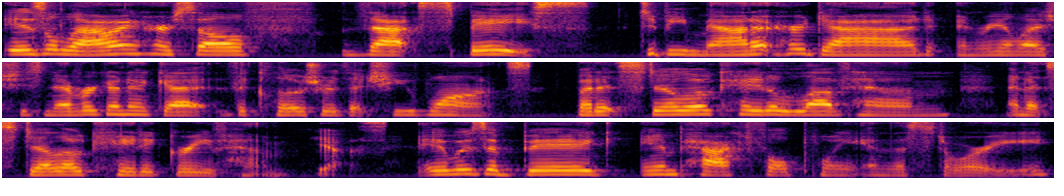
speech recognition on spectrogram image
is allowing herself that space to be mad at her dad and realize she's never going to get the closure that she wants. But it's still okay to love him and it's still okay to grieve him. Yes. It was a big, impactful point in the story.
